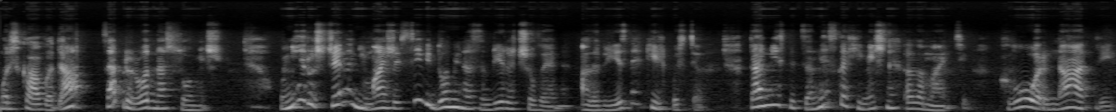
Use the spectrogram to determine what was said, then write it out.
Морська вода це природна суміш. У ній розчинені майже всі відомі на землі речовини, але в різних кількостях. Там міститься низка хімічних елементів хлор, натрій,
